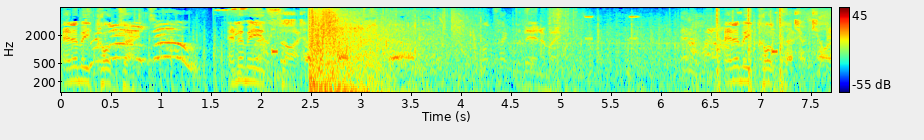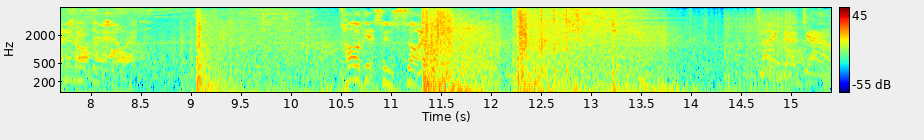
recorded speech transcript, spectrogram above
Enemy contact. Enemy in sight. With enemy. Enemy contact. Hunter Enemy down. Targets in sight. Tango down!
